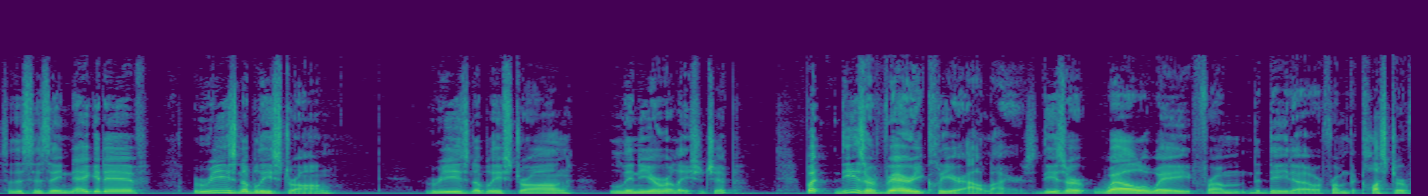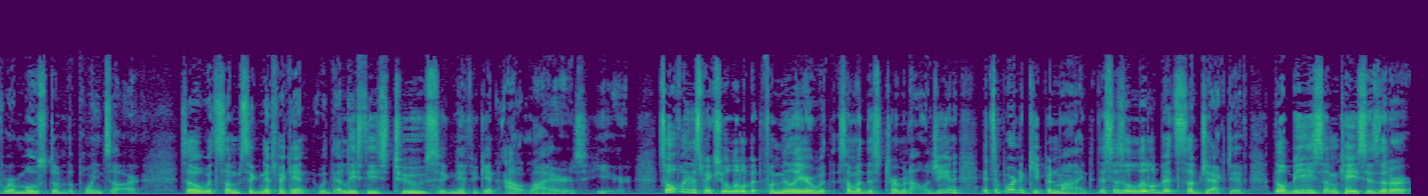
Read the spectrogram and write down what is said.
So this is a negative reasonably strong, reasonably strong linear relationship. But these are very clear outliers. These are well away from the data or from the cluster of where most of the points are. So with some significant, with at least these two significant outliers here. So hopefully this makes you a little bit familiar with some of this terminology. And it's important to keep in mind, this is a little bit subjective. There'll be some cases that are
